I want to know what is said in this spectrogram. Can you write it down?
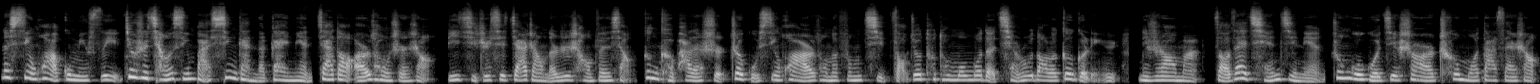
那性化，顾名思义，就是强行把性感的概念加到儿童身上。比起这些家长的日常分享，更可怕的是，这股性化儿童的风气早就偷偷摸摸的潜入到了各个领域。你知道吗？早在前几年，中国国际少儿车模大赛上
